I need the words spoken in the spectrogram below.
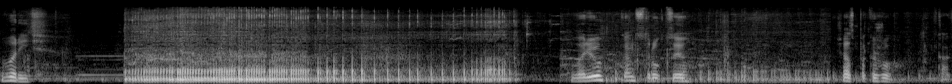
варить. Варю конструкцию. Сейчас покажу, как.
